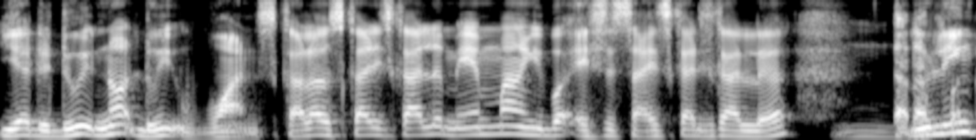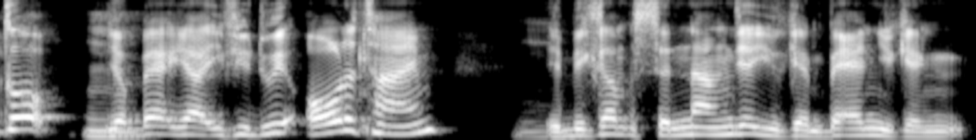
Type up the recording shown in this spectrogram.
You have to do it, not do it once. Kalau sekali-sekala memang you buat exercise sekali-sekala, Mm. Tak you dapat. lingkup Hmm. your back. Yeah, if you do it all the time, Mm. it becomes senang je. You can bend, you can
